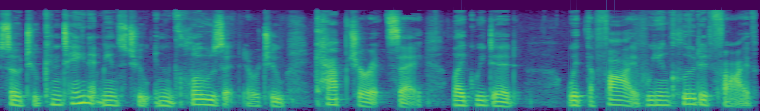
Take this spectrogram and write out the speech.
So to contain it means to enclose it or to capture it, say, like we did with the 5. We included 5.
